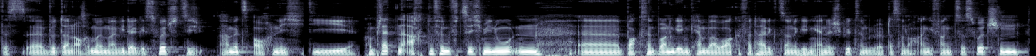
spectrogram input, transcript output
Das äh, wird dann auch immer mal wieder geswitcht. Sie haben jetzt auch nicht die kompletten 58 Minuten äh, Box and One gegen Kemba Walker verteidigt, sondern gegen Ende des Spiels haben die Raptors dann auch angefangen zu switchen.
